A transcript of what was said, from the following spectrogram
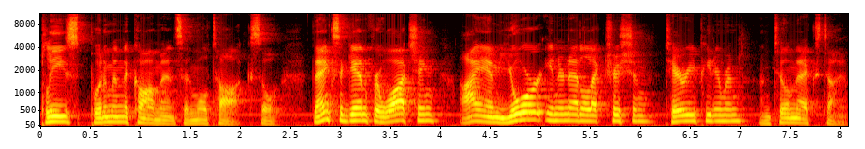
please put them in the comments and we'll talk. So thanks again for watching. I am your internet electrician, Terry Peterman. Until next time.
